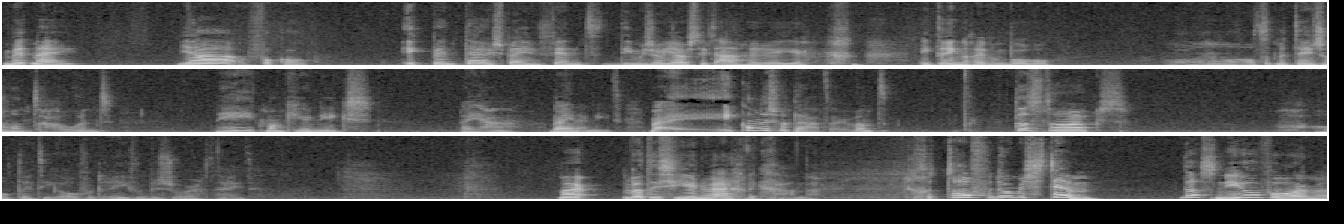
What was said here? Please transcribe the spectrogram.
Met mij? Ja, Fokko. Ik ben thuis bij een vent die me zojuist heeft aangereden. Ik drink nog even een borrel. Oh, altijd meteen zo wantrouwend. Nee, ik mankeer niks. Nou ja, bijna niet. Maar ik kom dus wat later, want tot straks. Altijd die overdreven bezorgdheid. Maar wat is hier nu eigenlijk gaande? Getroffen door mijn stem. Dat is nieuw voor me.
